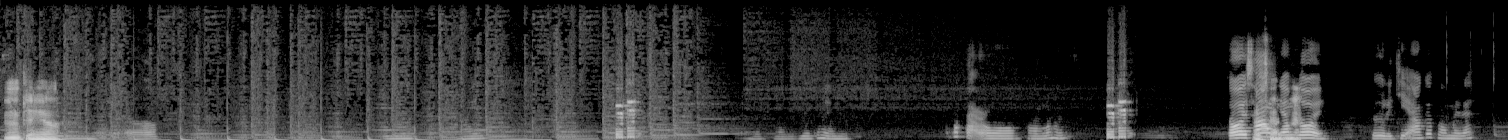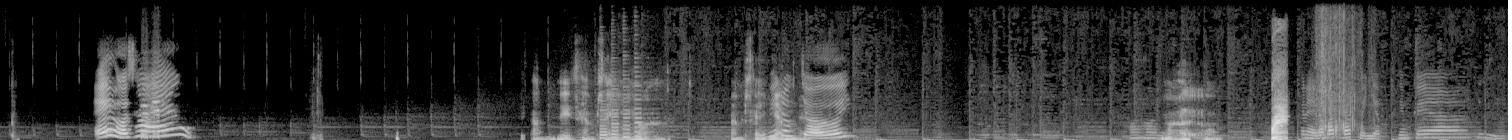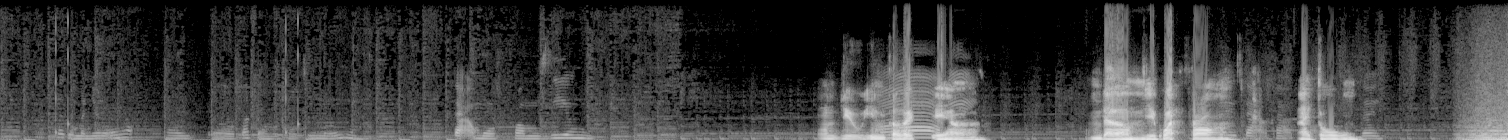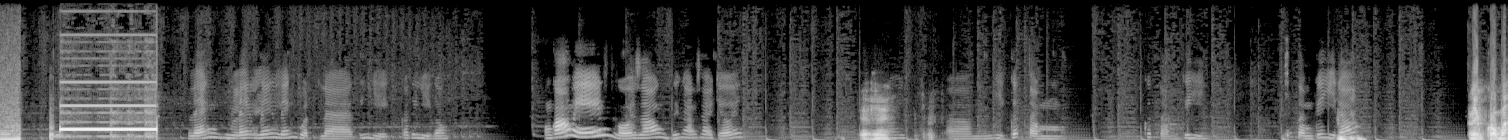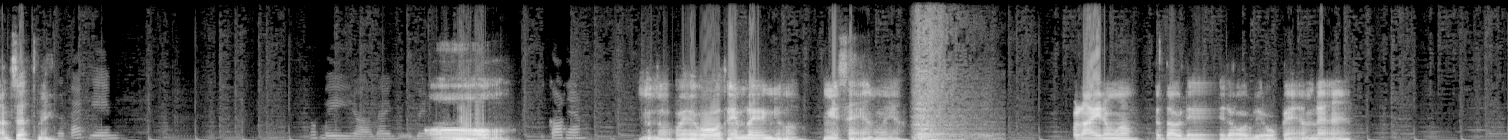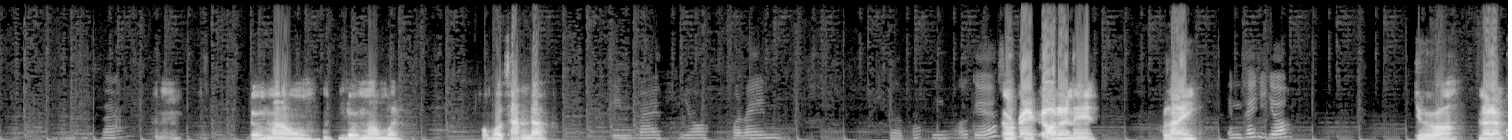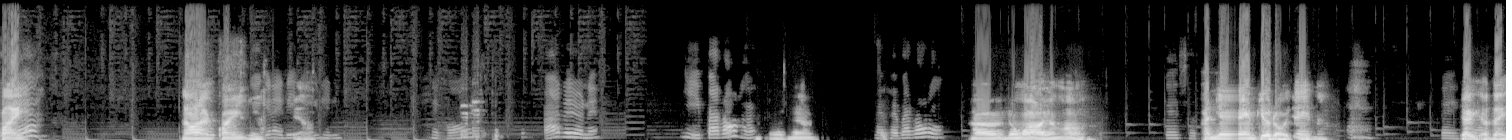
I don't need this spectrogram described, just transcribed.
ừ, thì Riêng cái này có tạo phòng đó hả? Rồi sao xong, nhầm nè? rồi. Từ để chị ao cái phòng này đấy. Ê rồi sao? cái gì xàm xé mà xàm xé Biết đâu nhầm nè trời. Thôi thôi mà để- hiểu cái này nó bắt bắt phải nhập thêm cái cái gì cái của mình vô nữa ờ, bắt đầu một trò chơi mới này tạo một phòng riêng con you in collect kìa. Đây. con đờm gì tạo ai tu. Lén lén lén lén quịch là tiếng việt. Có tiếng gì không? Không có men gọi sao? Tiếng anh sao trời. Kệ. à, gì? Kết tầm kết tầm cái gì? Kết tầm cái gì đó. Em có bạn giật này. Start game. Copy rồi đây gửi bên ồ. có nha rồi về vô thêm lên nữa. Nghe sáng quá à play đúng không? Từ từ để đổi biểu cảm đã. Đổi màu đổi màu mình. Không màu xanh đâu? Ok có rồi nè. Play. Em thấy chị chưa? Chưa. Nó đang quay. Nó đang quay gì cái này đi cái này đi. Cái này khó à đây rồi nè gì parrot hả? Rồi sao? mày phải parrot không ờ đúng rồi đúng rồi. Ok start hình như em chưa đổi tên á. Ok, chơi ra- ở ra-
